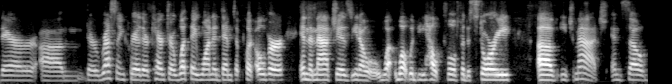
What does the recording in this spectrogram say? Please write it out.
their um, their wrestling career, their character, what they wanted them to put over in the matches. You know, what what would be helpful for the story of each match. And so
